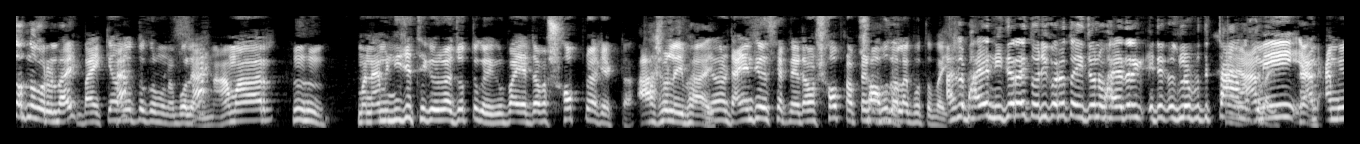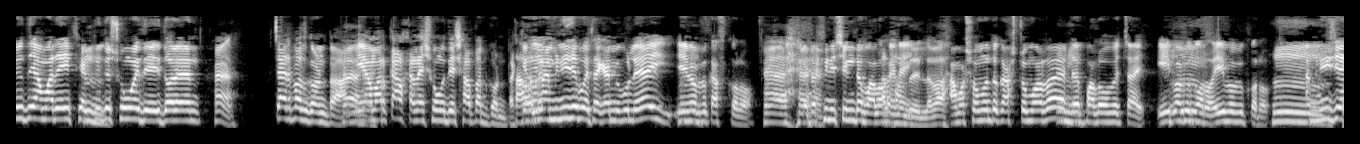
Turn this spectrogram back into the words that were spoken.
যত্ন করুন ভাই? ভাই কেন হ্যাঁ? যত্ন করব না? বলেন আমার হুম মানে আমি নিজের থেকে যত্ন করি ভাই এটা আমার স্বপ্ন এক একটা। আসলেই ভাই। ডাইনিং টেবিল সেট না এটা আমার স্বপ্ন আপনার। বোঝা লাগবে তো ভাই। আসলে ভাইয়া নিজেরাই তৈরি করে তো এই জন্য ভাইয়াদের এটা এগুলোর প্রতি টান হ্যাঁ, আমি হ্যাঁ। আমি- আমি যদি আমার এই ফ্যাক্টরিতে সময় দিই ধরেন হ্যাঁ। চার পাঁচ ঘণ্টা। আমি হ্যাঁ। আমার কারখানায় সময় দিয়ে সাত আট ঘণ্টা। কারণ আমি নিজে বই থাকি আমি বলি এই এইভাবে কাজ করো। হ্যাঁ এটা ফিনিশিংটা ভালো হয় নাই। আমার সময় তো কাস্টমাররা এটা ভালোভাবে চাই এইভাবে করো এইভাবে করো। আমি নিজে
